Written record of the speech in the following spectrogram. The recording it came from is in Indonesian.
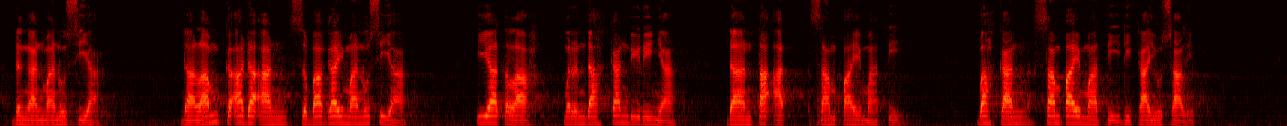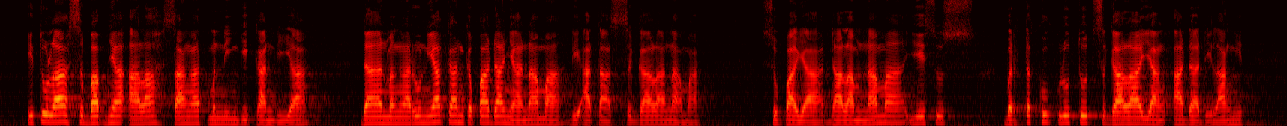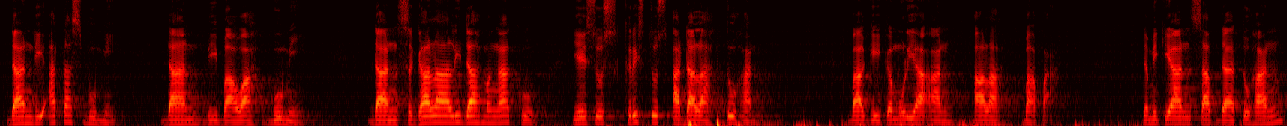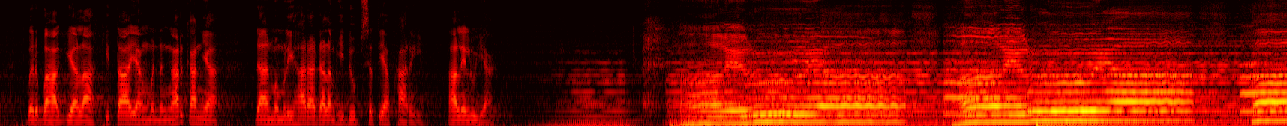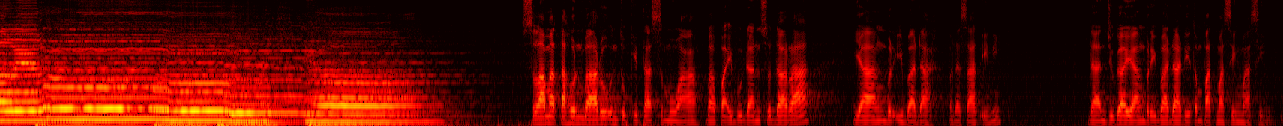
dengan manusia. Dalam keadaan sebagai manusia, ia telah merendahkan dirinya dan taat sampai mati, bahkan sampai mati di kayu salib. Itulah sebabnya Allah sangat meninggikan dia dan mengaruniakan kepadanya nama di atas segala nama, supaya dalam nama Yesus bertekuk lutut segala yang ada di langit dan di atas bumi dan di bawah bumi, dan segala lidah mengaku Yesus Kristus adalah Tuhan, bagi kemuliaan Allah Bapa. Demikian sabda Tuhan, berbahagialah kita yang mendengarkannya dan memelihara dalam hidup setiap hari. Haleluya! Haleluya, haleluya, haleluya. Selamat tahun baru untuk kita semua, Bapak, Ibu, dan Saudara yang beribadah pada saat ini, dan juga yang beribadah di tempat masing-masing.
